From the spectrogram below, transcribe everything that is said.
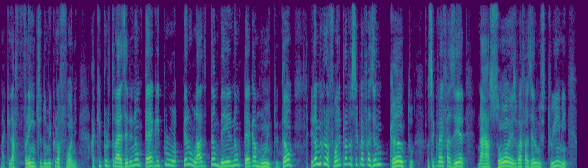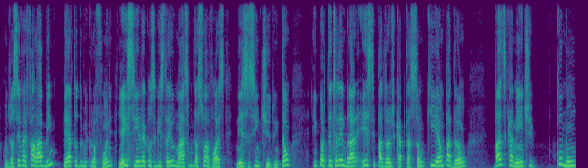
aqui da frente do microfone. Aqui por trás ele não pega e por, pelo lado também ele não pega muito. Então, ele é um microfone para você que vai fazer um canto, você que vai fazer narrações, vai fazer um streaming, onde você vai falar bem perto do microfone e aí sim ele vai conseguir extrair o máximo da sua voz nesse sentido. Então, importante é lembrar esse padrão de captação que é um padrão basicamente comum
